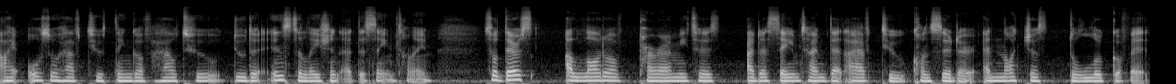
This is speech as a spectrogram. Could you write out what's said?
I also have to think of how to do the installation at the same time. So there's a lot of parameters at the same time that I have to consider and not just the look of it.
